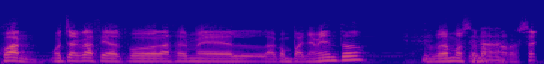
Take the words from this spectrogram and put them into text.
Juan, muchas gracias por hacerme el acompañamiento. Nos vemos en otra reseña.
